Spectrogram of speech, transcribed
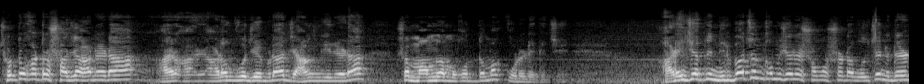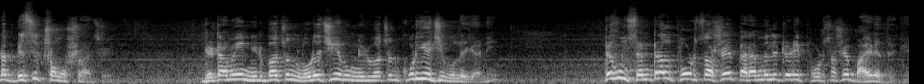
ছোটোখাটো শাহজাহানেরা, আর আর- আরঙ্গজেবরা জাহাঙ্গীরেরা সব মামলা মোকদ্দমা করে রেখেছে। আর এই যে আপনি নির্বাচন কমিশনের সমস্যাটা বলছেন, এদের একটা বেসিক সমস্যা আছে। যেটা আমি নির্বাচন লড়েছি এবং নির্বাচন করিয়েছি বলে জানি। দেখুন সেন্ট্রাল ফোর্স আসে প্যারামিলিটারি ফোর্স আসে বাইরে থেকে।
